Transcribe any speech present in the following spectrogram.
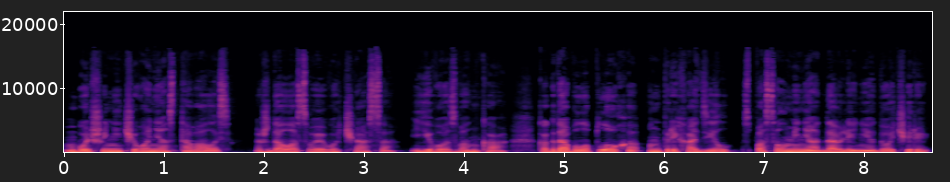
Больше ничего не оставалось. Ждала своего часа, его звонка. Когда было плохо, он приходил, спасал меня от давления дочери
